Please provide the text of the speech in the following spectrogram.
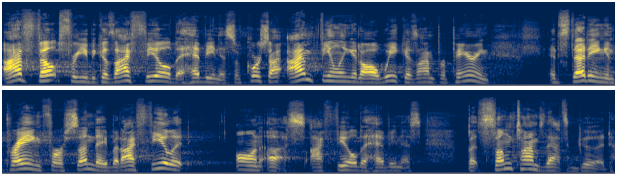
I've felt for you because I feel the heaviness. Of course, I, am feeling it all week as I'm preparing and studying and praying for Sunday, but I feel it on us. I feel the heaviness. But sometimes that's good.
